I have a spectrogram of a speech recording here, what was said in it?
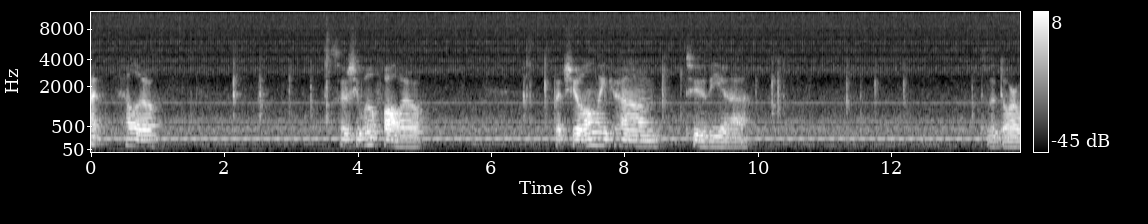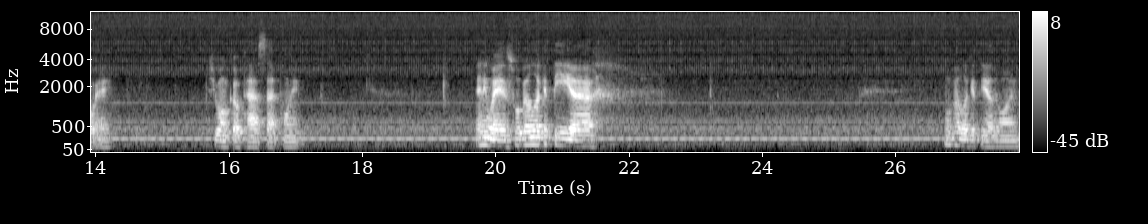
hello. So she will follow, but she'll only come to the uh, to the doorway. She won't go past that point. Anyways, we'll go look at the uh, we'll go look at the other one.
